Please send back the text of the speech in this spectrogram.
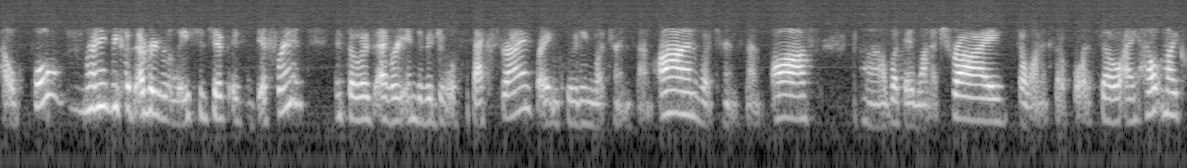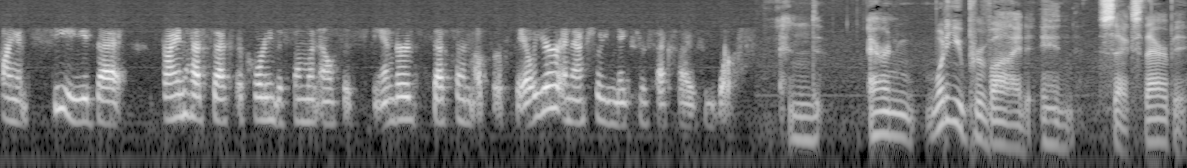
helpful, right? Because every relationship is different. And so is every individual sex drive, right? Including what turns them on, what turns them off, uh, what they want to try, so on and so forth. So I help my clients see that trying to have sex according to someone else's standards sets them up for failure and actually makes their sex lives worse. And Erinn, what do you provide in sex therapy?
